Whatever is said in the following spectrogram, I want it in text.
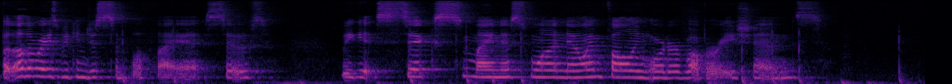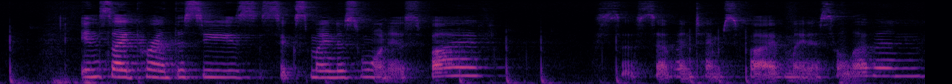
but otherwise, we can just simplify it. So we get 6 minus 1. Now I'm following order of operations. Inside parentheses, 6 minus 1 is 5. So 7 times 5 minus 11.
